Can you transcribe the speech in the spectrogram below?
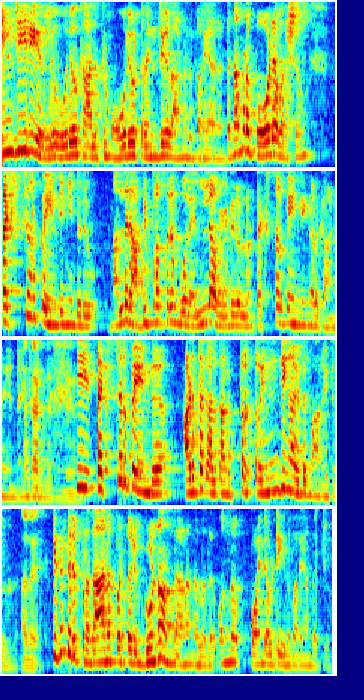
ഇന്റീരിയറിൽ ഓരോ കാലത്തും ഓരോ ട്രെൻഡുകളാണെന്ന് പറയാറുണ്ട്. നമ്മുടെ പോഴ വർഷം ടെക്സ്ചർ പെയിന്റിങ്ങിന്റെ ഒരു നല്ലൊരു അഭിപ്രസരം പോലെ എല്ലാ വീടുകളിലും ടെക്സ്ചർ പെയിന്റിങ്ങൾ കാണുകയുണ്ടായി. ഈ ടെക്സ്ചർ പെയിന്റ് അടുത്ത കാലത്താണ് ഇത്ര ട്രെൻഡിങ് ആയിട്ട് മാറിയിട്ടുള്ളത്. ഇതിന്റെ ഒരു പ്രധാനപ്പെട്ട ഒരു ഗുണം എന്താണെന്നുള്ളത് ഒന്ന് പോയിന്റ് ഔട്ട് ചെയ്ത് പറയാൻ പറ്റുമോ?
